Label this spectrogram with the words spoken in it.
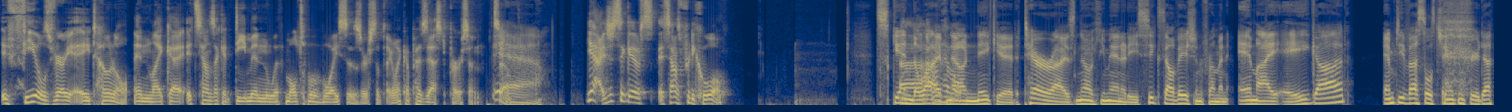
it feels very atonal and like uh it sounds like a demon with multiple voices or something like a possessed person. So yeah, Yeah. I just think it, was, it sounds pretty cool. Skinned Uh, alive, now a- naked, terrorized, no humanity, seek salvation from an MIA god. Empty vessels chanting for your death.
